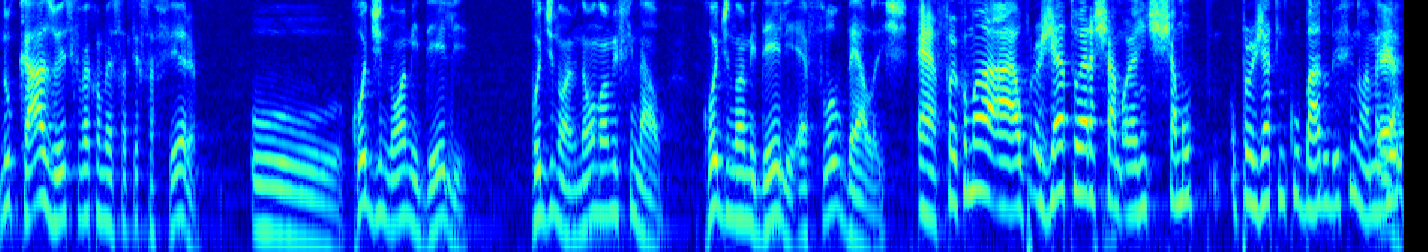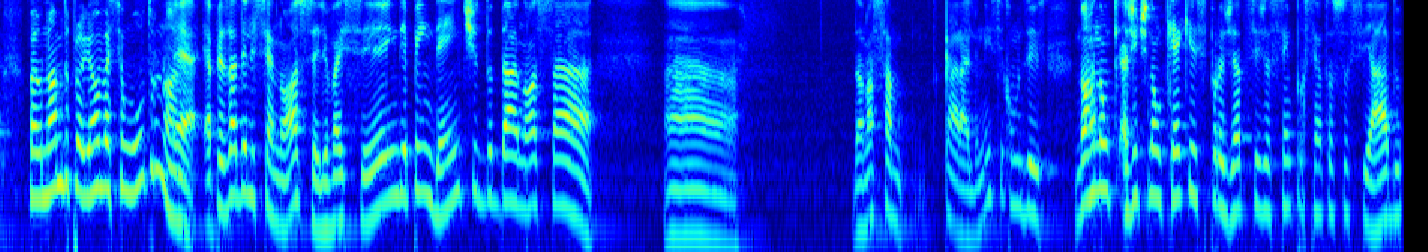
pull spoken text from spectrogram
No caso, esse que vai começar terça-feira, o codinome dele. Codinome, não o nome final. O codinome dele é Flow Delas. É, foi como a- a- o projeto era chamado. A gente chamou o projeto incubado desse nome. Mas É. eu- vai- o nome do programa vai ser um outro nome. É, apesar dele ser nosso, ele vai ser independente do- da nossa. Da nossa. Caralho, nem sei como dizer isso. Nós não, a gente não quer que esse projeto seja 100% associado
